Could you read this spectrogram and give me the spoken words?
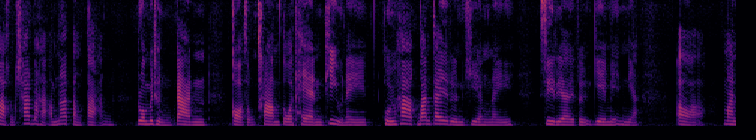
มาของชาติมหาอำนาจต่างๆ รวมไปถึงการก่อสงครามตัวแทนที่อยู่ในภูมิภาคบ้านใกล้เรือนเคียงในซีเรียหรือเยเมนเนี่ยมัน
